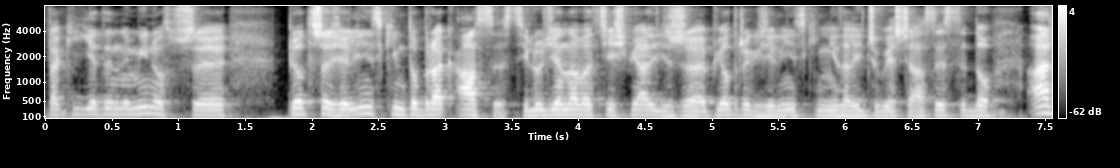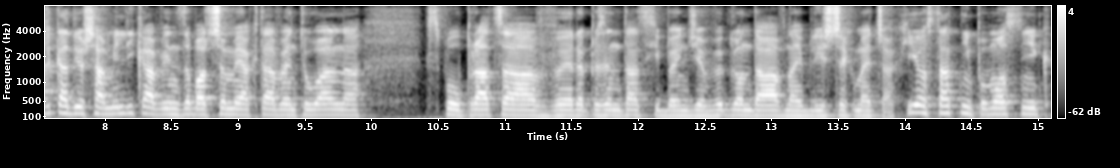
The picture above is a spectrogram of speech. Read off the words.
taki jedyny minus przy Piotrze Zielińskim to brak asyst. I ludzie nawet się śmiali, że Piotrek Zieliński nie zaliczył jeszcze asysty do Arkadiusza Milika, więc zobaczymy, jak ta ewentualna współpraca w reprezentacji będzie wyglądała w najbliższych meczach. I ostatni pomocnik,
